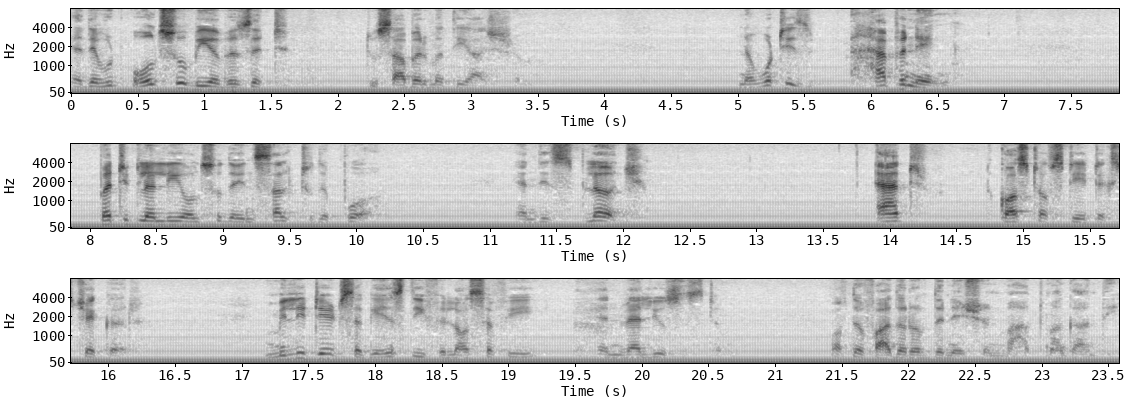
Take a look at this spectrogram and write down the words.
And there would also be a visit to Sabarmati Ashram. Now what is happening, particularly also the insult to the poor and this splurge at the cost of state exchequer militates against the philosophy and value system of the father of the nation, Mahatma Gandhi.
